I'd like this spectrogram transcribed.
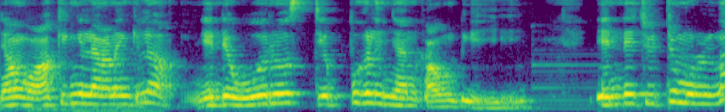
ഞാൻ വാക്കിങ്ങിലാണെങ്കിൽ എന്റെ ഓരോ സ്റ്റെപ്പുകളും ഞാൻ കൗണ്ട് ചെയ്യുകയും എന്റെ ചുറ്റുമുള്ള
